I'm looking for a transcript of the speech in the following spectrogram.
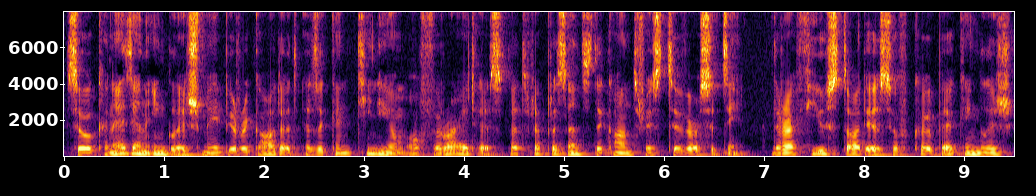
So Canadian English may be regarded as a continuum of varieties that represents the country's diversity. There are few studies of Quebec English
